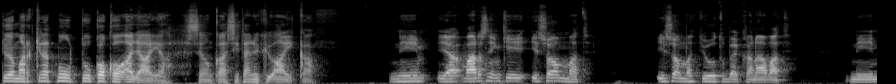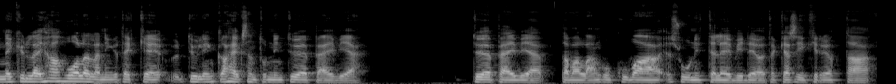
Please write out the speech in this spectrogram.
työmarkkinat muuttuu koko ajan ja se on kai sitä nykyaikaa. Niin, ja varsinkin isommat, isommat YouTube-kanavat, niin ne kyllä ihan huolella niin tekee tyylin kahdeksan tunnin työpäiviä, työpäiviä tavallaan, kun kuvaa ja suunnittelee videoita, käsikirjoittaa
